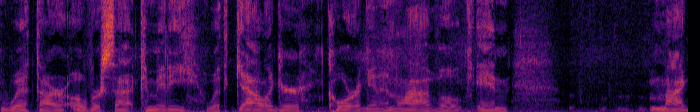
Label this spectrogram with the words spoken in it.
with our oversight committee with Gallagher, Corrigan, and Live Oak, and my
